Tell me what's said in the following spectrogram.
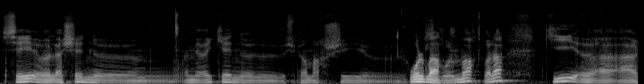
c'est euh, la chaîne euh, américaine de supermarché euh, Walmart. voilà, qui euh, a,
